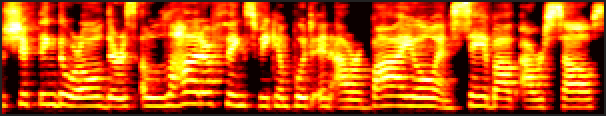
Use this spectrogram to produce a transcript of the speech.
shifting the world there is a lot of things we can put in our bio and say about ourselves.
